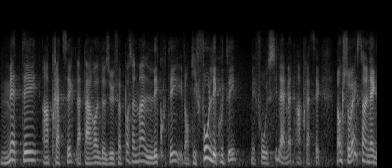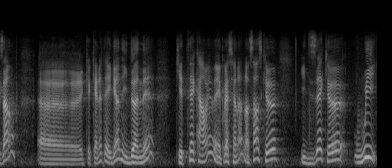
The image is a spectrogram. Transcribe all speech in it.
Mettez en pratique la parole de Dieu. Faites pas seulement l'écouter. Donc, il faut l'écouter, mais il faut aussi la mettre en pratique. Donc, je trouvais que c'était un exemple euh, que Kenneth Hagan il donnait qui était quand même impressionnant dans le sens que il disait que oui,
